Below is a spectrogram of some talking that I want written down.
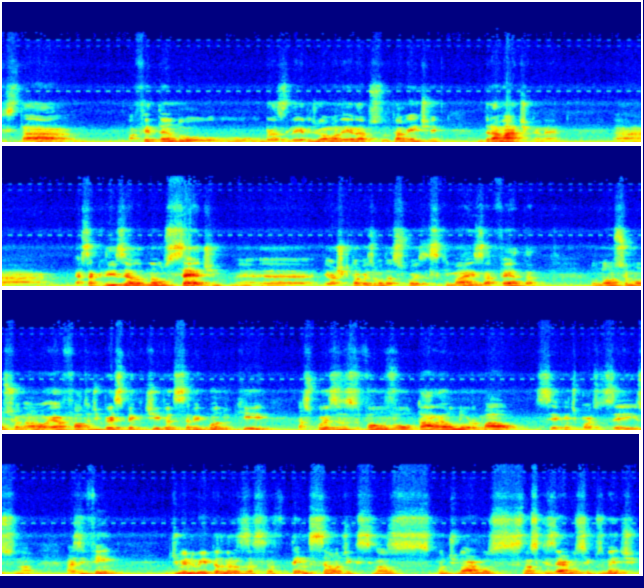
está afetando o brasileiro de uma maneira absolutamente dramática, né? Ah, essa crise ela não cede. Né? É, eu acho que talvez uma das coisas que mais afeta o nosso emocional é a falta de perspectiva de saber quando que as coisas vão voltar ao normal, se é que a gente pode dizer isso, não. Mas enfim, diminuir pelo menos essa tensão de que se nós continuarmos, se nós quisermos simplesmente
